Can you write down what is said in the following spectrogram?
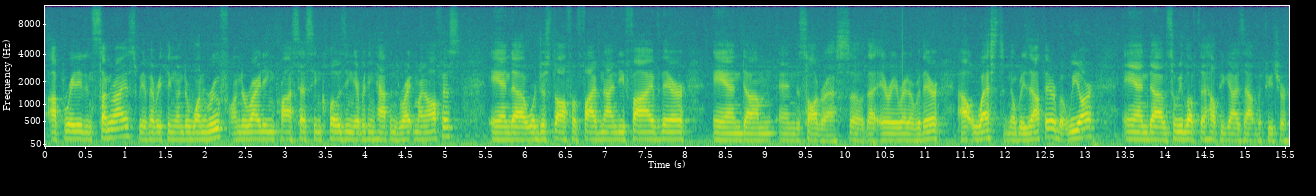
operated in Sunrise. We have everything under one roof: underwriting, processing, closing. Everything happens right in my office, and uh, we're just off of 595 there and um, and the Sawgrass. So that area right over there. Out west, nobody's out there, but we are. And um, so we'd love to help you guys out in the future.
